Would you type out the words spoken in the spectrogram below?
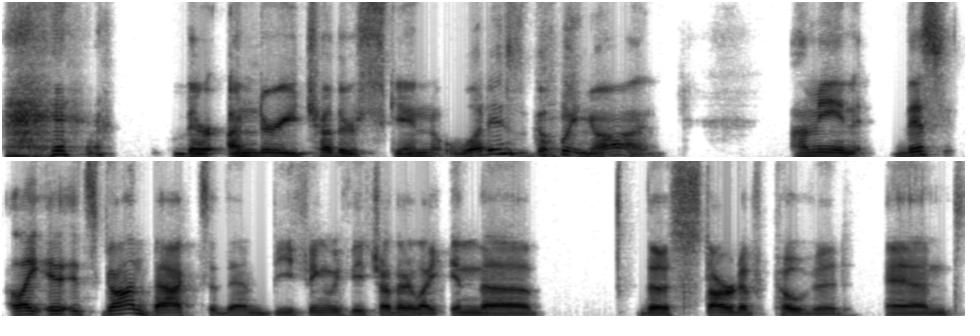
they're under each other's skin. What is going on? I mean, this like it, it's gone back to them beefing with each other, like in the the start of COVID and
